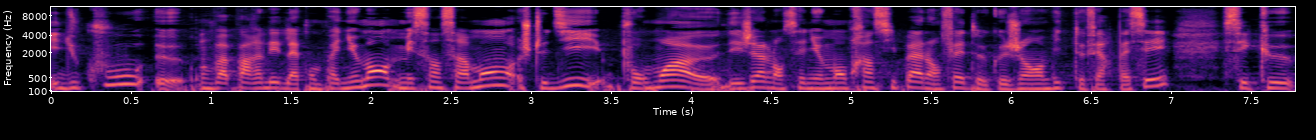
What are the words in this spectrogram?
Et du coup, euh, on va parler de l'accompagnement, mais sincèrement, je te dis, pour moi, euh, déjà l'enseignement principal en fait que j'ai envie de te faire passer, c'est que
